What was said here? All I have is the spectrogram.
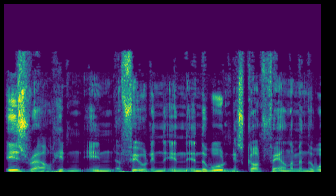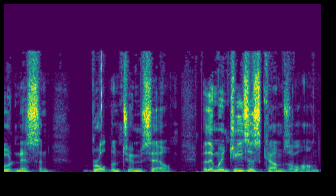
Israel hidden in a field, in, in, in the wilderness. God found them in the wilderness and brought them to himself. But then when Jesus comes along,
